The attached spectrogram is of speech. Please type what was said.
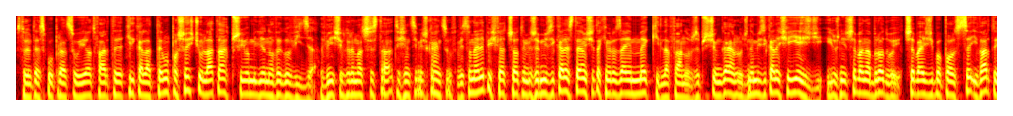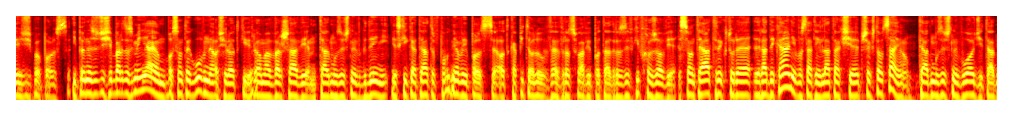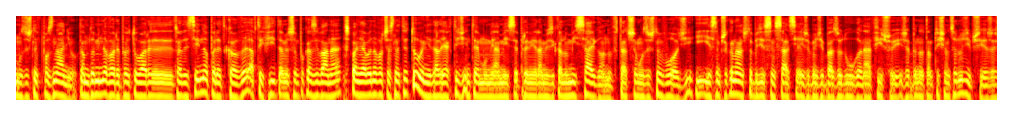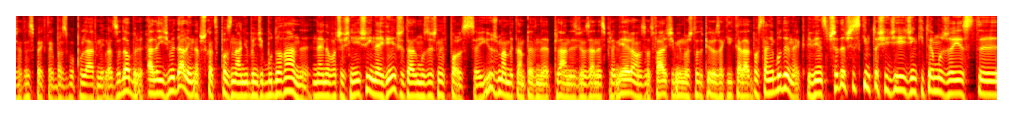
z którym też współpracuję, otwarty kilka lat temu, po sześciu latach przyjął milionowego widza w mieście, które ma 300 tysięcy mieszkańców. Więc to najlepiej świadczy o tym, że musicale stają się takim rodzajem mekki dla fanów, że przyciągają ludzi. Na musicale się jeździ i już nie trzeba na Broadway, trzeba jeździć po Polsce i warto jeździć po Polsce. I pewne rzeczy się bardzo zmieniają, bo są te główne ośrodki, Roma w Warszawie, Teatr Muzyczny w Gdyni, jest kilka teatrów w południowej Polsce, od Kapitolu we Wrocławiu po Teatr Rozrywki w Chorzowie. Są teatry, które radykalnie w ostatnich latach się przekształcają. Teatr Muzyczny w Łodzi, Teatr Muzyczny w Poznaniu. Tam dominował repertuar y, tradycyjno-operetkowy, a w tej chwili tam są pokazywane wspaniałe, nowoczesne tytuły. Nie dalej jak tydzień temu miała miejsce premiera musicalu Miss Saigon w Teatrze Muzycznym w Łodzi i jestem przekonany, że to będzie sensacja i że będzie bardzo długo na afiszu i że będą tam tysiące ludzi przyjeżdżać na ten spektakl, bardzo popularny i bardzo dobry. Ale idźmy dalej, na przykład w Poznaniu będzie budowany najnowocześniejszy i największy teatr muzyczny w Polsce. I już mamy tam pewne plany związane z premierą, z otwarciem, mimo że to dopiero za kilka lat powstanie budynek. Więc przede wszystkim to się dzieje dzięki temu, że jest y,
